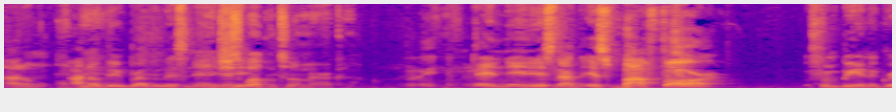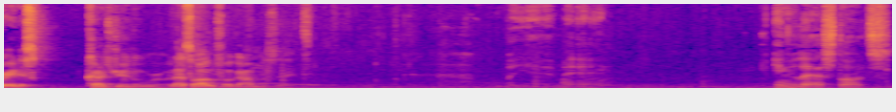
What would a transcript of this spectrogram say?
I don't I know man. Big Brother listening Hey, and just shit. welcome to America. And, and it's not it's by far from being the greatest country in the world. That's all the fuck I'm gonna say. But yeah, man. Any last thoughts?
